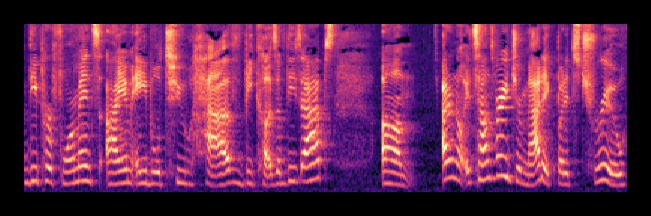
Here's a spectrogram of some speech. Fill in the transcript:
the performance I am able to have because of these apps. Um, I don't know, it sounds very dramatic, but it's true.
